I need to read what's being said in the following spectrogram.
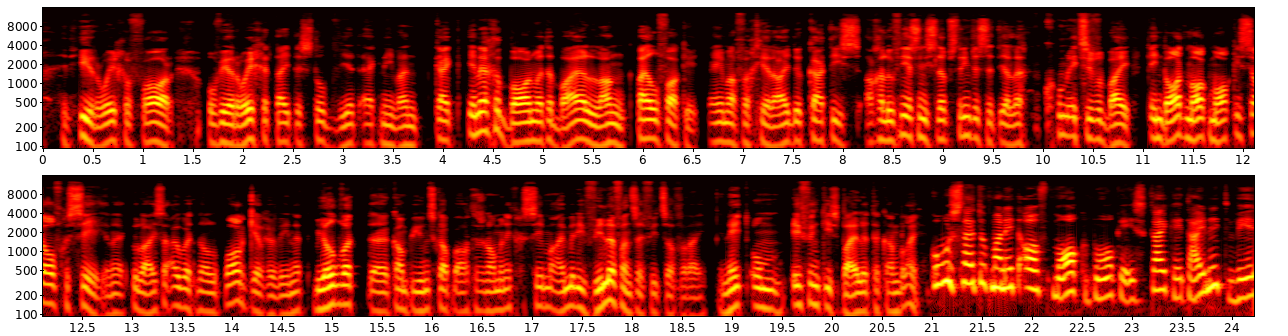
die rooi gevaar of die rooi gety te stop, weet ek nie want kyk, enige baan wat 'n baie lang pylvak het, jy maar vergeet daai Ducatis, ag geloof nie eens in die slipstream te sit, hulle kom net so verby. En daad maak maak hy self gesê en ek bedoel hy's 'n ou wat nou al 'n paar keer gewen het. Beel wat uh, kampioenskap agter sy naam net gesê, maar hy met die wiele van sy fiets afry net om effentjies by hulle te kan bly. Kom ons sluit ook maar net af. Maak maak eens kyk, het hy net weer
